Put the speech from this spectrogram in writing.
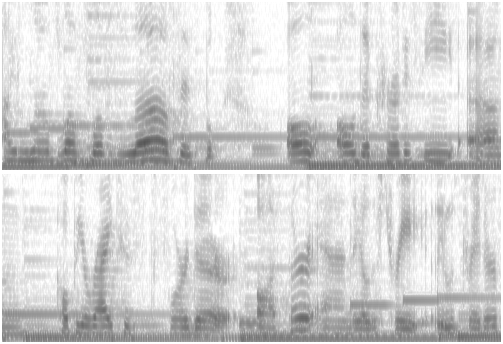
I love, love, love, love this book. All all the courtesy um, copyright is for the author and the illustrate illustrator, of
